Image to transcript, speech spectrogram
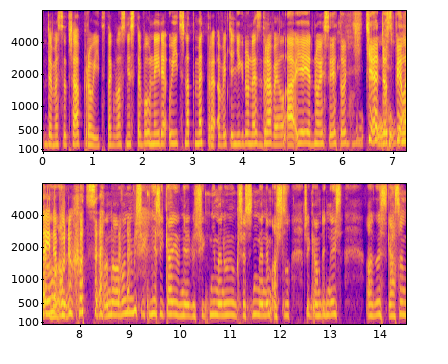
jdeme se třeba projít, tak vlastně s tebou nejde ujít nad metr, aby tě nikdo nezdravil a je jedno, jestli je to dítě, dospělej no, nebo důchodce. No, oni mi všichni říkají, mě všichni jmenují křesním jménem, až říkám, teď nejsem, a dnes, já, jsem,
